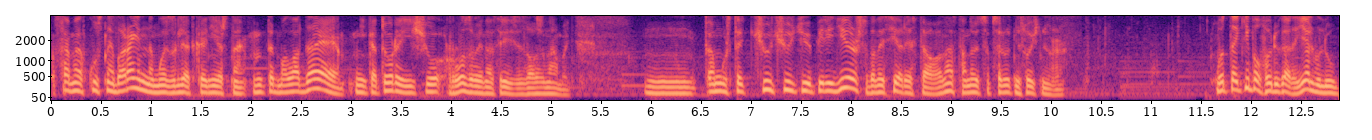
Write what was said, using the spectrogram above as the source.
Самая вкусная баранина, на мой взгляд, конечно, это молодая, не которая еще розовая на срезе должна быть. Потому что чуть-чуть ее передержишь, чтобы она серая стала, она становится абсолютно сочной уже. Вот такие полуфабрикаты я люблю.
